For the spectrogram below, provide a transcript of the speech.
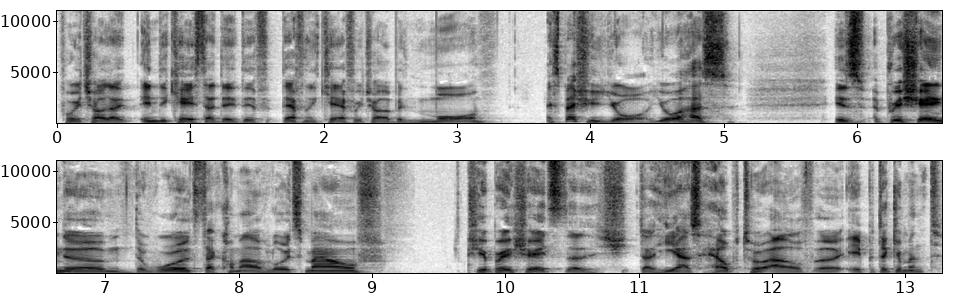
for each other that indicates that they def- definitely care for each other a bit more. Especially Yor. Yor has is appreciating the the words that come out of Loid's mouth. She appreciates that she, that he has helped her out of uh, a predicament,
